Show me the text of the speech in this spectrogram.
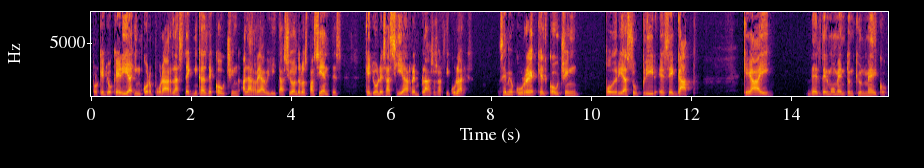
porque yo quería incorporar las técnicas de coaching a la rehabilitación de los pacientes que yo les hacía reemplazos articulares. Se me ocurre que el coaching podría suplir ese gap que hay desde el momento en que un médico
